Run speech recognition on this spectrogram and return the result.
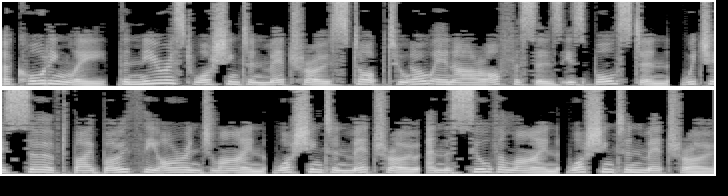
Accordingly, the nearest Washington Metro stop to ONR offices is Ballston, which is served by both the Orange Line Washington Metro and the Silver Line Washington Metro.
